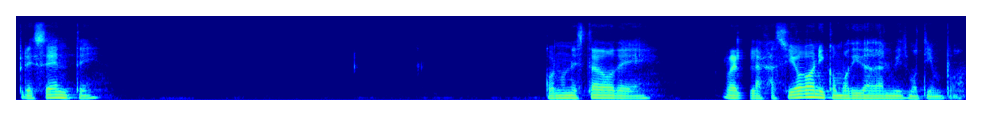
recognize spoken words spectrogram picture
presente. con un estado de relajación y comodidad al mismo tiempo.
